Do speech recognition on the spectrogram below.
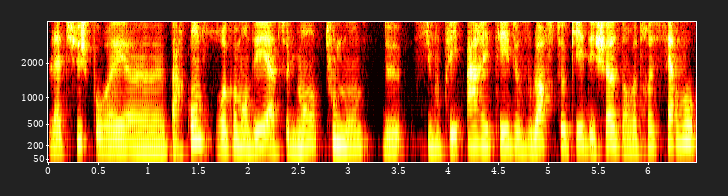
là-dessus, je pourrais, euh, par contre, recommander absolument tout le monde de, s'il vous plaît, arrêter de vouloir stocker des choses dans votre cerveau.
